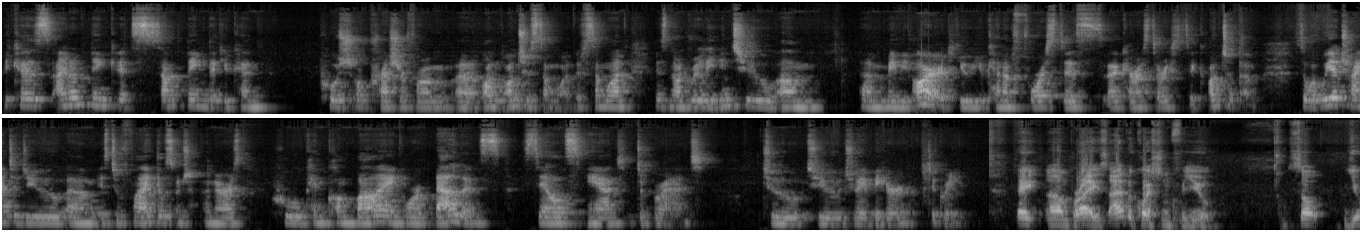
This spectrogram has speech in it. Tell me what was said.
because I don't think it's something that you can push or pressure from uh, on onto someone. If someone is not really into um, um, maybe art, you you cannot force this uh, characteristic onto them. So what we are trying to do um, is to find those entrepreneurs who can combine or balance sales and the brand to to to a bigger degree. Hey, um, Bryce, I have a question for you. So you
